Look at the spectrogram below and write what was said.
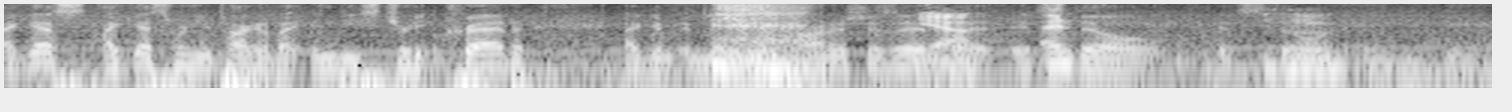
I guess I guess when you're talking about indie street cred, I can, maybe it tarnishes it, Yeah. but it's And- still it's still Mhm. an indie game.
